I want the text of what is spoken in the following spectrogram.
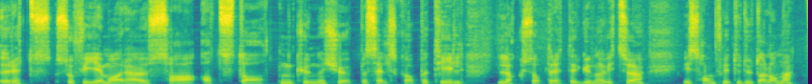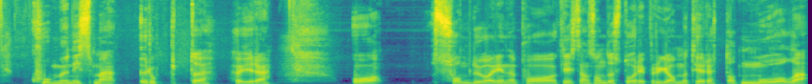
Rødts Sofie Marhaug sa at staten kunne kjøpe selskapet til lakseoppdretter Gunnar Witzøe hvis han flyttet ut av landet. Kommunisme, ropte Høyre. Og som du var inne på, Kristiansson, det står i programmet til Rødt at målet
